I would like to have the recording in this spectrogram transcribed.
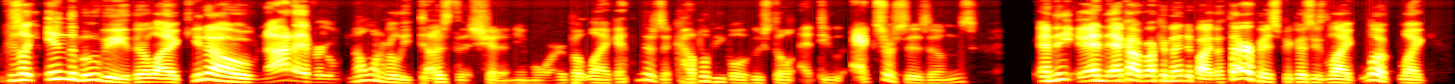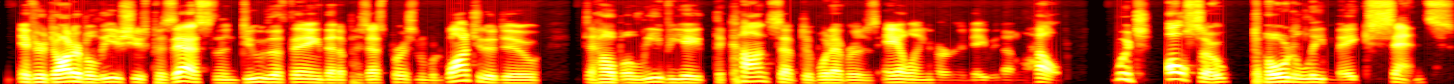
because like in the movie they're like you know not every no one really does this shit anymore, but like I think there's a couple people who still do exorcisms, and the and that got recommended by the therapist because he's like, look, like if your daughter believes she's possessed, then do the thing that a possessed person would want you to do to help alleviate the concept of whatever is ailing her, and maybe that'll help. Which also totally makes sense.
